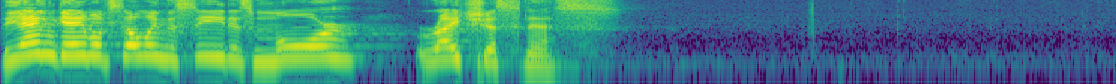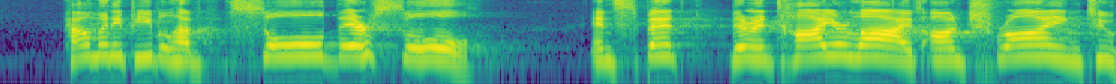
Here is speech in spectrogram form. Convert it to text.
The end game of sowing the seed is more righteousness. How many people have sold their soul and spent their entire lives on trying to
